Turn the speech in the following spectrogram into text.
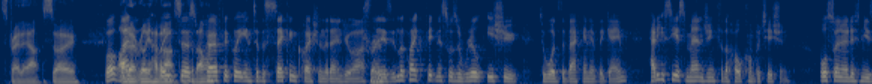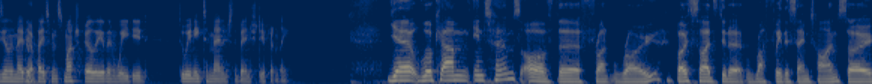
straight out. So well, I don't really have an answer for us perfectly into the second question that Andrew asked. That is, it looked like fitness was a real issue towards the back end of the game. How do you see us managing for the whole competition? Also, noticed New Zealand made yep. replacements much earlier than we did. Do we need to manage the bench differently? Yeah, look, um, in terms of the front row, both sides did it roughly the same time. So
